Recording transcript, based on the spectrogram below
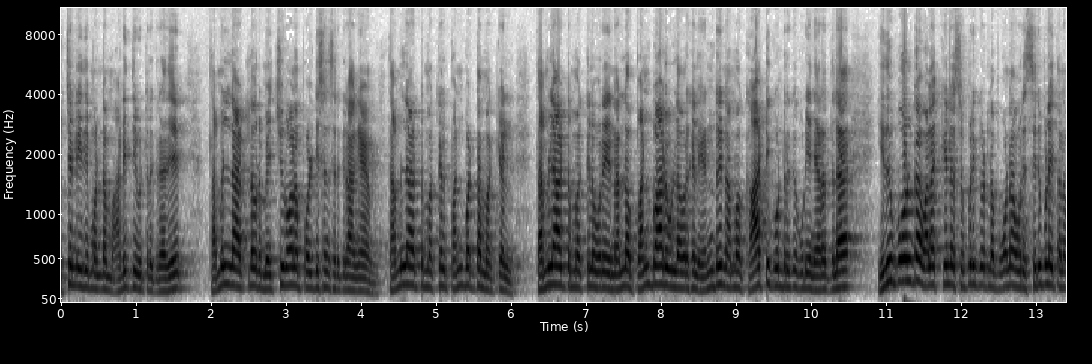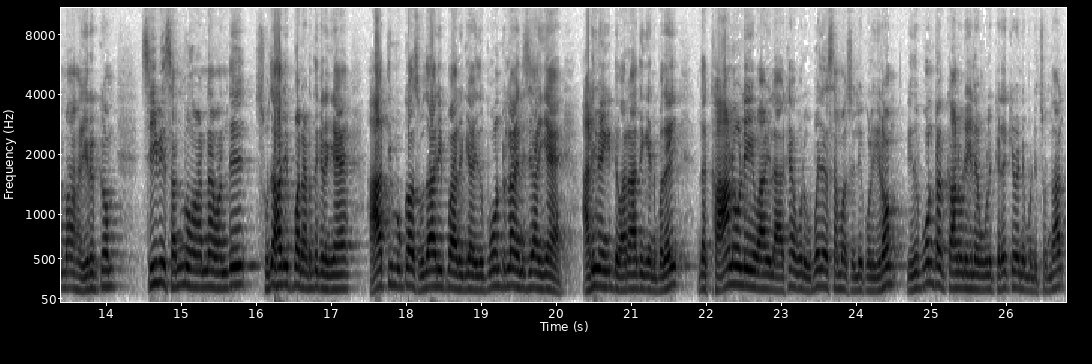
உச்சநீதிமன்றம் அடித்து விட்டுருக்கிறது. தமிழ்நாட்டில் ஒரு மெச்சூரான பொலிட்டிஷியன்ஸ் இருக்கிறாங்க. தமிழ்நாட்டு மக்கள் பண்பட்ட மக்கள். தமிழ்நாட்டு மக்கள் ஒரு நல்ல பண்பாடு உள்ளவர்கள் என்று நம்ம காட்டி கொண்டிருக்கக்கூடிய நேரத்தில் இது போன்ற வழக்கில் சுப்ரீம் கோர்ட்டில் போனால் ஒரு சிறுபிளைத்தனமாக இருக்கும். சிவி சண்முக அண்ணா வந்து சுதாரிப்பாக நடந்துக்கிறீங்க. அதிமுக சுதாரிப்பாக இருங்க. இது போன்றுலாம் என்ன செய்யாங்க அடி வாங்கிட்டு வராதீங்க என்பதை இந்த காணொளி வாயிலாக ஒரு உபதேசமாக சொல்லிக்கொள்கிறோம் இது போன்ற காணொளிகளை உங்களுக்கு கிடைக்க வேண்டும் என்று சொன்னால்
